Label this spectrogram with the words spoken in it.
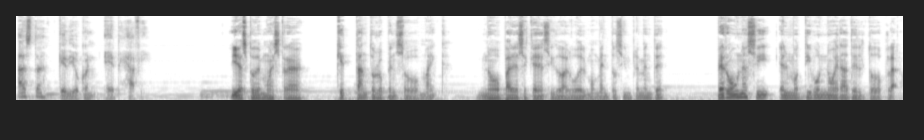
hasta que dio con Ed Haffey. Y esto demuestra qué tanto lo pensó Mike. No parece que haya sido algo del momento simplemente, pero aún así el motivo no era del todo claro.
